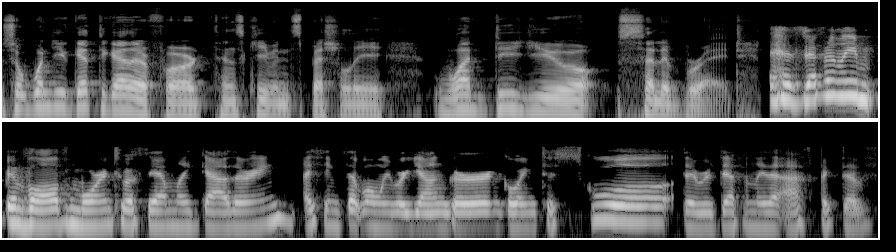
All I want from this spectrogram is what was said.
So when you get together for Thanksgiving, especially, what do you celebrate? It has definitely evolved more into a family gathering. I think that when we were younger and going to school, there was definitely the aspect of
